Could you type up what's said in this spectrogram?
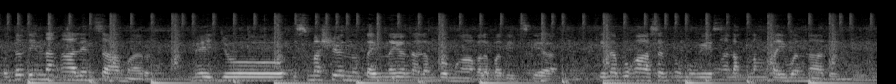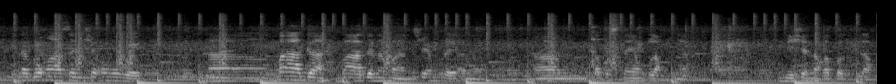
Pagdating ng Allen Samar, medyo smash yun nung time na yun, alam ko mga kalapatids. Kaya kinabukasan umuwi ang anak ng Taiwan natin. Kinabukasan siya umuwi na maaga, maaga naman. Siyempre, ano, um, tapos na yung clock niya. Hindi siya nakapag-clock.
